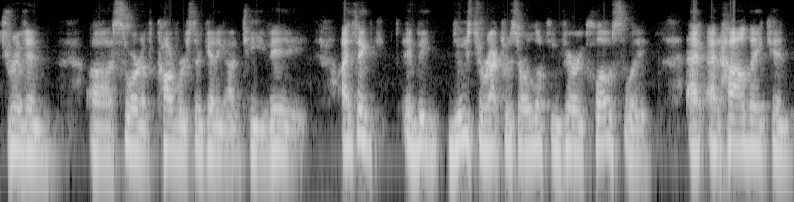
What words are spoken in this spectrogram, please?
driven uh, sort of covers they're getting on TV. I think news directors are looking very closely at, at, how they can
